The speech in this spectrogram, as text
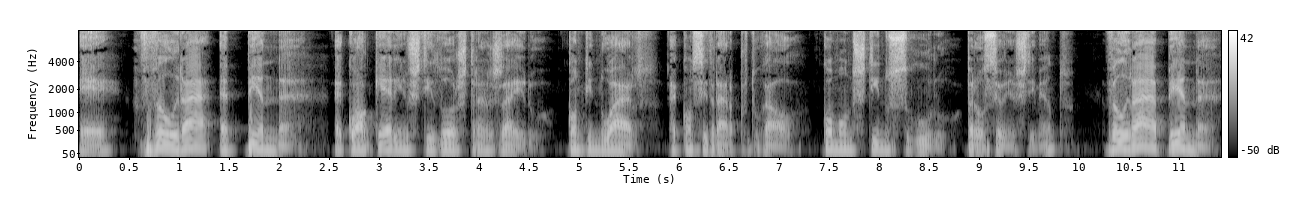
é: valerá a pena a qualquer investidor estrangeiro continuar a considerar Portugal como um destino seguro para o seu investimento? Valerá a pena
